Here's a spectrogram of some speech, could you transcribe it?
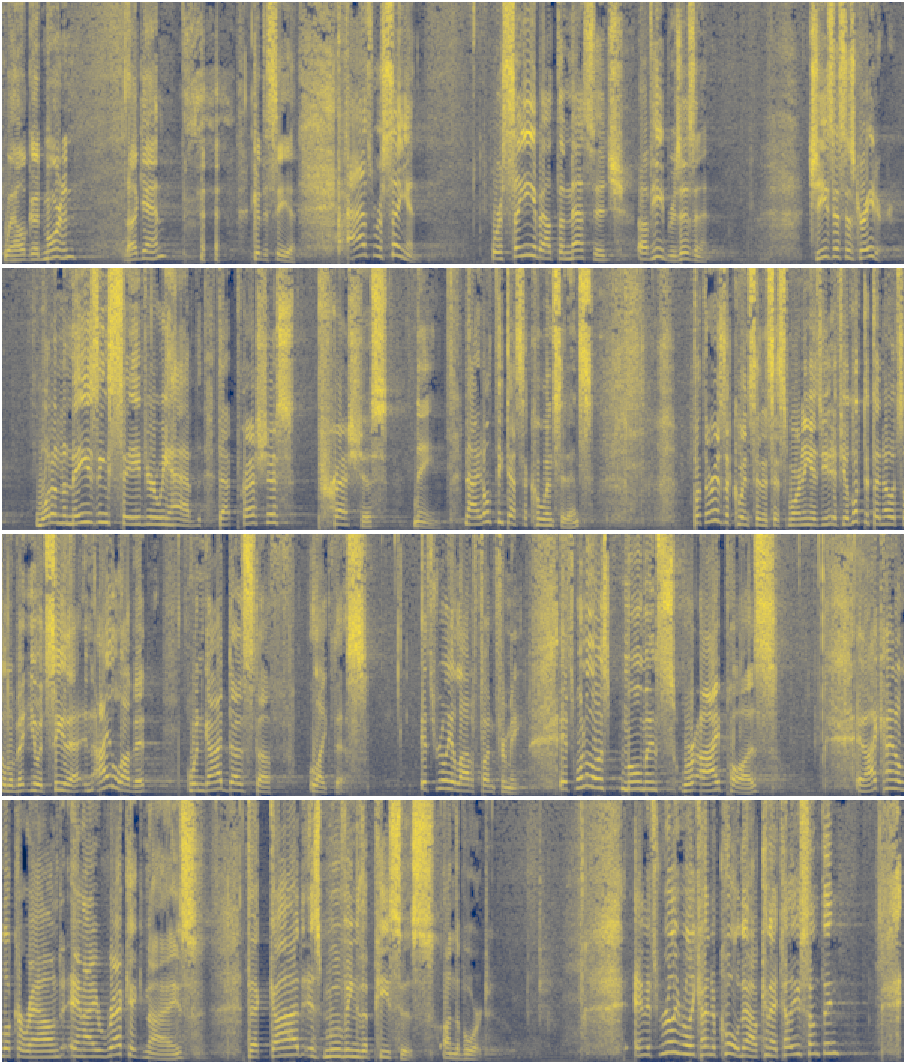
Well, good morning again. good to see you. As we're singing, we're singing about the message of Hebrews, isn't it? Jesus is greater. What an amazing Savior we have. That precious, precious name. Now, I don't think that's a coincidence. But there is a coincidence this morning. As you, if you looked at the notes a little bit, you would see that. And I love it when God does stuff like this. It's really a lot of fun for me. It's one of those moments where I pause and I kind of look around and I recognize that God is moving the pieces on the board. And it's really, really kind of cool. Now, can I tell you something?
